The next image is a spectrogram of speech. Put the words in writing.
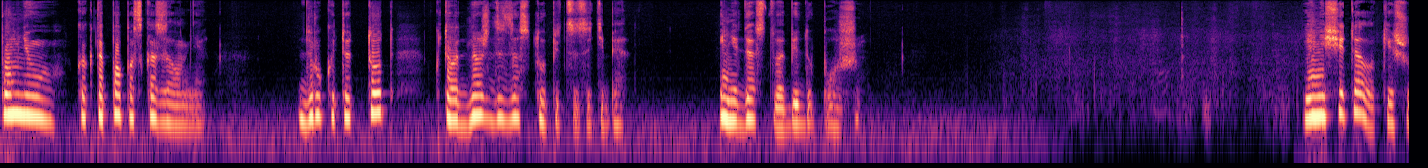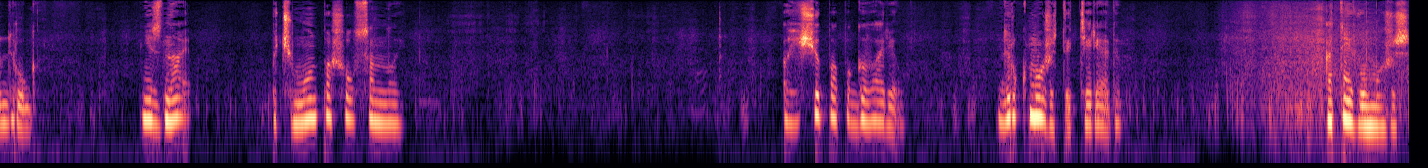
Помню, как-то папа сказал мне, друг это тот, кто однажды заступится за тебя и не даст в обиду позже. Я не считала Кешу другом. Не знаю, почему он пошел со мной. А еще папа говорил, друг может идти рядом, а ты его можешь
